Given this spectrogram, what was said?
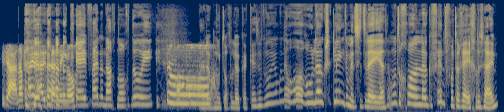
Ja, nou, fijne uitzending nog. Oké, fijne nacht nog. Doei. Doei. Ja, dat moet toch lukken. Kijk, je moet nou horen hoe leuk ze klinken met z'n tweeën. Er moet toch gewoon een leuke vent voor te regelen zijn.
